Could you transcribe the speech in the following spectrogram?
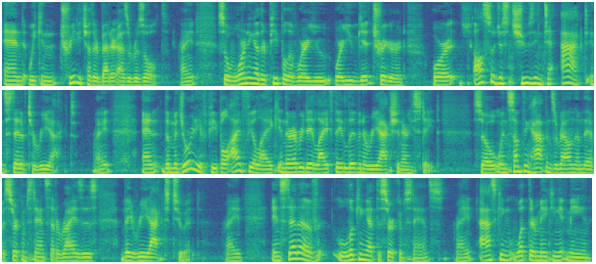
and we can treat each other better as a result. Right. So warning other people of where you where you get triggered, or also just choosing to act instead of to react right? And the majority of people, I feel like, in their everyday life, they live in a reactionary state. So when something happens around them, they have a circumstance that arises, they react to it, right? Instead of looking at the circumstance, right, asking what they're making it mean,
